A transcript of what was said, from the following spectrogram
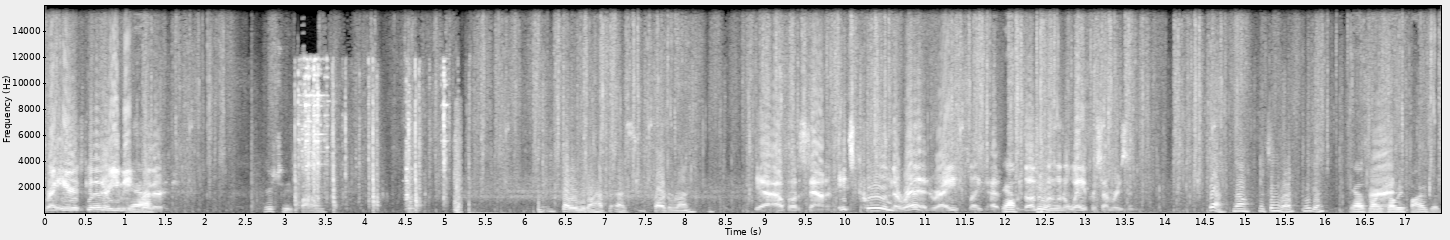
Right here is good, or you mean Yeah. further? this should be fine. That way we don't have to, as far to run. Yeah, outpost down. It's cool in the red, right? Like Yeah. the other one went away for some reason. Yeah, no, it's in the red. We're good. Yeah, as long as Alright. nobody finds it.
